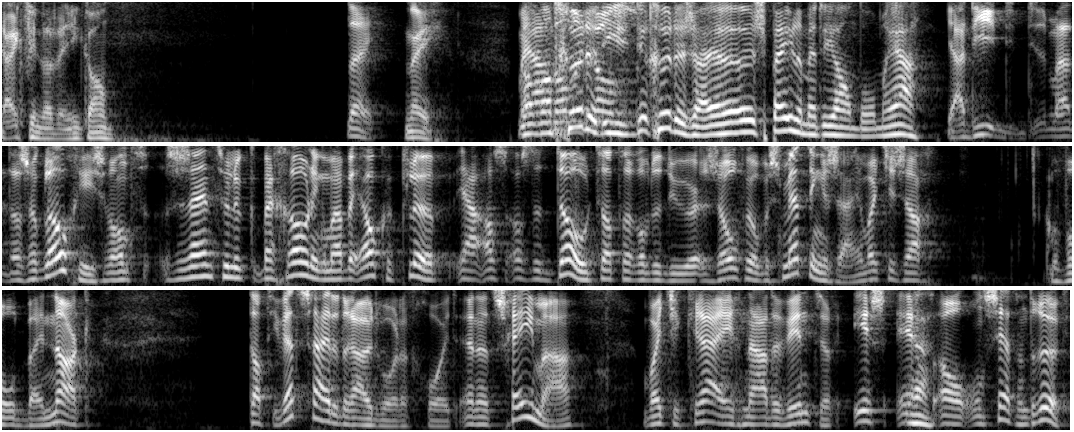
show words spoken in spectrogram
Ja, ik vind dat één kan. Nee. Nee. Maar ja, want aan de Gudde, die, Gudde zei eh, spelen met die handel, maar ja. Ja, die, die- maar dat is ook logisch. Want ze zijn natuurlijk bij Groningen, maar bij elke club... Ja, als, als de dood dat er op de duur zoveel besmettingen zijn... wat je zag bijvoorbeeld bij NAC... dat die wedstrijden eruit worden gegooid. En het schema wat je krijgt na de winter... is echt Ja. al ontzettend druk.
